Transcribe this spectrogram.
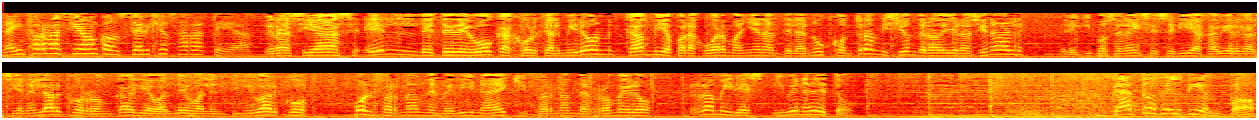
La información con Sergio Zarratea. Gracias. El DT de Boca, Jorge Almirón, cambia para jugar mañana ante Lanús con transmisión de Radio Nacional. El equipo Ceneice sería Javier García en el arco, Roncaglia, Valdés, Valentín y Barco, Paul Fernández Medina, X, Fernández Romero, Ramírez y Benedetto. Datos del tiempo.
